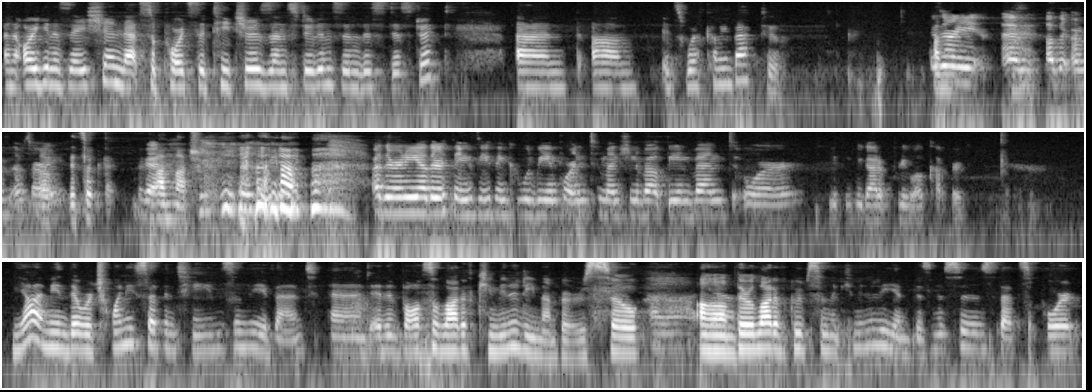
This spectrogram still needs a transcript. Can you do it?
an organization that supports the teachers and students in this district, and um, it's worth coming back to. is there any um, other? I'm, I'm sorry. Oh, it's okay. Okay. I'm not sure. Are there any other things you think would be important to mention about the event, or you think we got it pretty well covered? Yeah, I mean, there were 27 teams in the event, and it involves a lot of community members. So um, yeah. there are a lot of groups in the community and businesses that support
